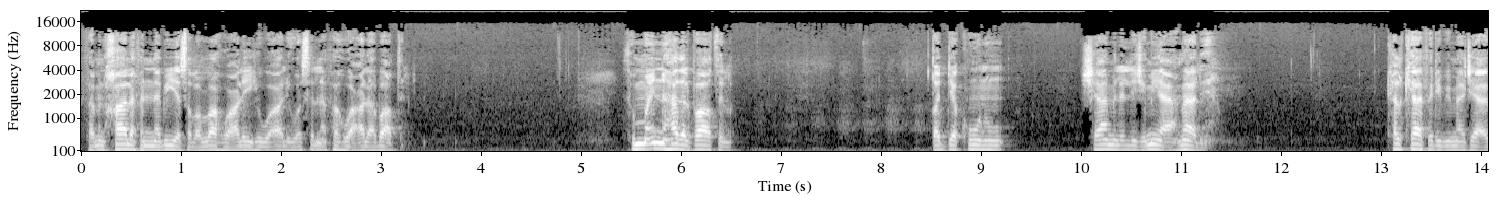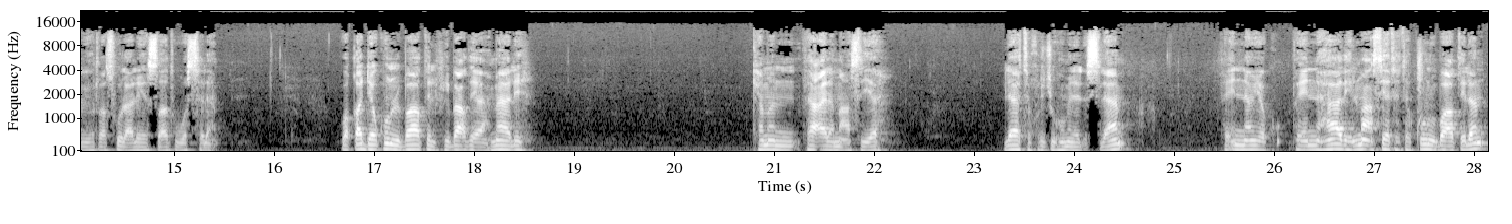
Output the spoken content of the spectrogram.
فمن خالف النبي صلى الله عليه وآله وسلم فهو على باطل. ثم إن هذا الباطل قد يكون شاملا لجميع أعماله كالكافر بما جاء به الرسول عليه الصلاة والسلام. وقد يكون الباطل في بعض أعماله كمن فعل معصية لا تخرجه من الإسلام فإن, فإن هذه المعصية تكون باطلا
